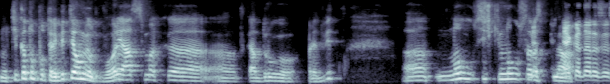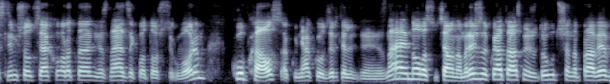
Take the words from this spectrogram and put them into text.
но ти като потребител ми отговори, аз имах а, а, така друго предвид много, всички много са разпинали. Нека да разясним, защото сега хората не знаят за какво точно ще говорим. Clubhouse, ако някой от зрителите не знае, е нова социална мрежа, за която аз между другото ще направя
